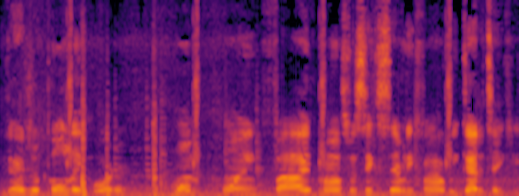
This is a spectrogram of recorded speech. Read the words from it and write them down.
We got a Chipotle order. 1.5 miles for 675. We gotta take it.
